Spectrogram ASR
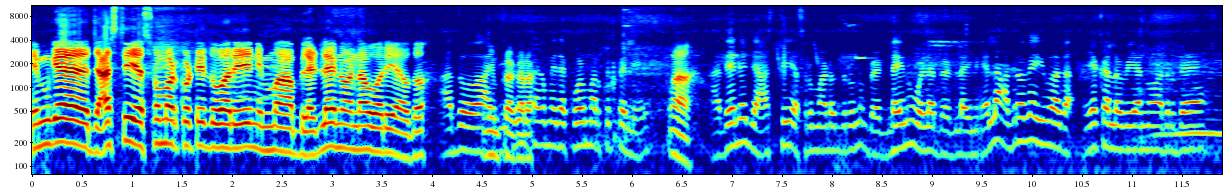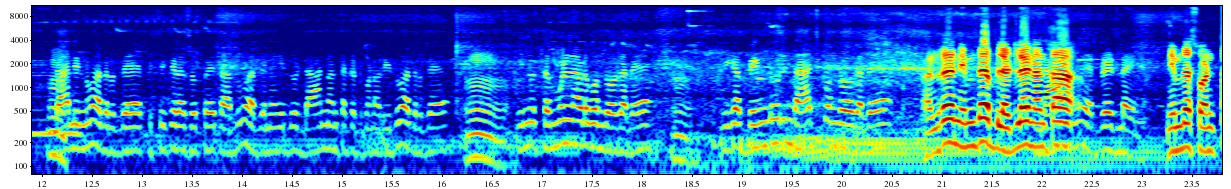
ನಿಮಗೆ ಜಾಸ್ತಿ ಹೆಸರು ಮಾಡಿಕೊಟ್ಟಿದ್ದು ಓರಿ ನಿಮ್ಮ ಬ್ಲಡ್ ಲೈನ್ ಅನ್ನೋ ಓರಿ ಯಾವುದು? ಅದು ತಗೊಂಬಿದೆ ಕೋಳ್ಮಾರ್ಕುಪ್ಪಲ್ಲಿ ಹಾಂ. ಅದೇನೆ ಜಾಸ್ತಿ ಹೆಸರು ಮಾಡಿದ್ರು ಬ್ಲಡ್ ಲೈನು ಒಳ್ಳೆ ಬ್ಲಡ್ ಲೈನ್ ಎಲ್ಲ ಅದ್ರವೇ ಇವಾಗ. ಏಕಲವ್ಯನು ಅದ್ರದ್ದೇ ಡಾಲಿನು ಅದ್ರದ್ದೇ ಪಿಚಿಕಿಲ ಸುತ್ತೈತೆ ಅದು ಹದಿನೈದು ಡಾನ್ ಅಂತ ಕಟ್ಕೊಂಡವ್ರು ಇದು ಅದ್ರದ್ದೇ. ಇನ್ನು ತಮಿಳ್ನಾಡಿಗೊಂದು ಹೋಗದೆ ಈಗ ಬೆಂಗಳೂರಿಂದ ಆಚ್ಕೊಂಡು ಹೋಗದೆ ಅಂದ್ರೆ ನಿಮ್ಮದೇ ಬ್ಲಡ್ ಲೈನ್ ಅಂತ ಬ್ಲಡ್ ಲೈನ್ ನಿಮ್ಮದೇ ಸ್ವಂತ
